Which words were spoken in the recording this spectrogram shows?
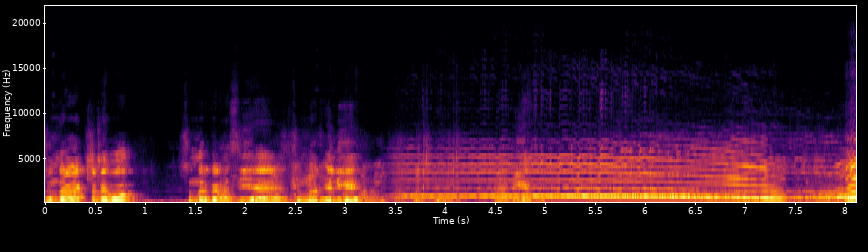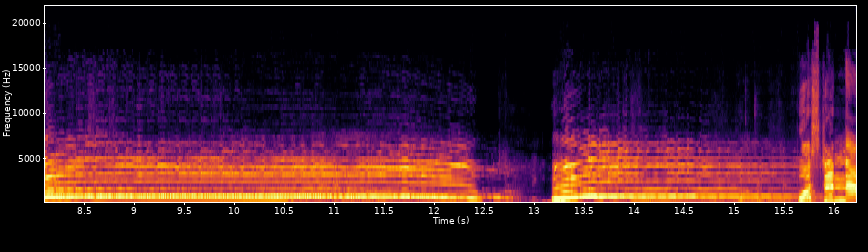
সুন্দর আরেকটা নেব। সুন্দর করে হাসি হ্যাঁ সুন্দর। এদিকে। হ্যাঁ ঠিক আছে। পোস্টার না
